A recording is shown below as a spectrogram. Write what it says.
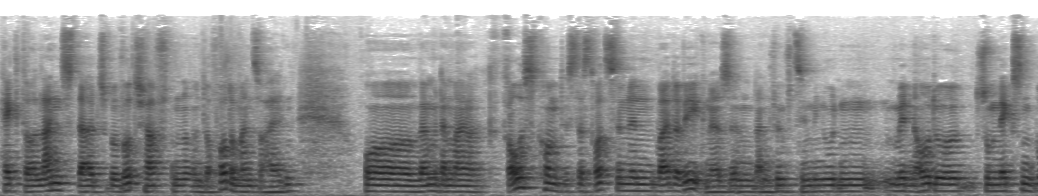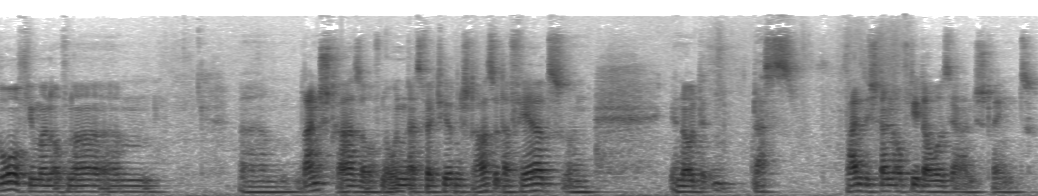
Hektar Land da zu bewirtschaften und auf Vordermann zu halten. Und wenn man dann mal rauskommt, ist das trotzdem ein weiter Weg. Ne? Es sind dann 15 Minuten mit dem Auto zum nächsten Dorf, die man auf einer ähm, ähm, Landstraße, auf einer unasphaltierten Straße da fährt. Und genau das fand ich dann auf die Dauer sehr anstrengend.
